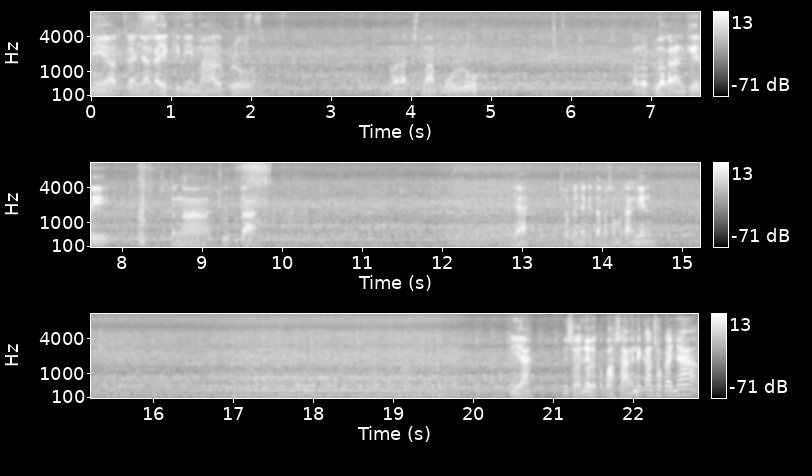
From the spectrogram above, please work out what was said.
ini harganya kayak gini mahal bro. 250 kalau dua kanan kiri setengah juta. Ya soketnya kita pasang-pasangin. Ya ini soketnya udah kepasang. Ini kan soketnya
